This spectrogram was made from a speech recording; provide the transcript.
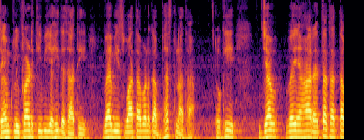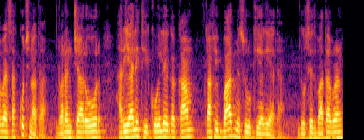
सैम क्लिफर्ड की भी यही दशा थी, वह भी इस वातावरण का भ्यस्त न था, क्योंकि जब वह यहाँ रहता था, तब ऐसा कुछ न था, वरन चारों ओर हरियाली थी, कोयले का काम काफ़ी बाद में शुरू किया गया था, दूषित वातावरण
